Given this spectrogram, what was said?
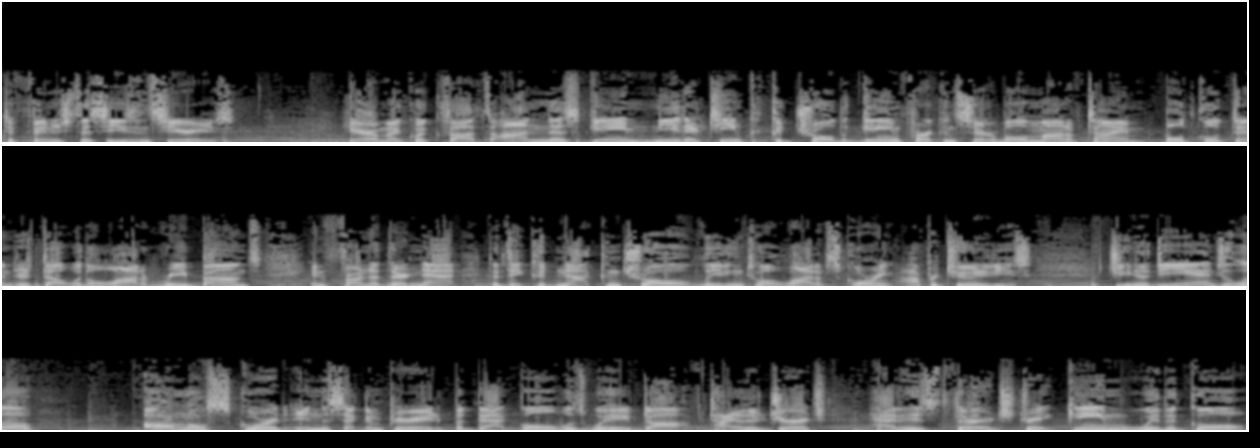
to finish the season series. Here are my quick thoughts on this game. Neither team could control the game for a considerable amount of time. Both goaltenders dealt with a lot of rebounds in front of their net that they could not control, leading to a lot of scoring opportunities. Gino D'Angelo almost scored in the second period, but that goal was waved off. Tyler Gjurich had his third straight game with a goal.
